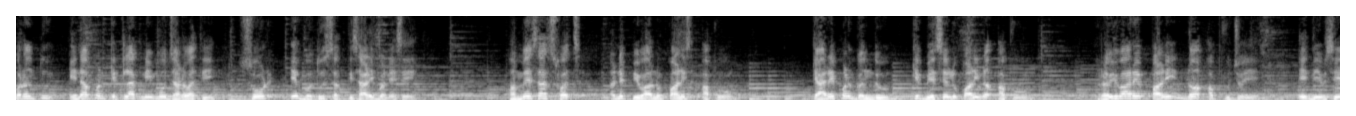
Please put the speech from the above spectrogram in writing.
પરંતુ એના પણ કેટલાક નિયમો જાણવાથી છોડ એ વધુ શક્તિશાળી બને છે. હંમેશા સ્વચ્છ અને પીવાનું પાણી જ આપવું. ક્યારે પણ ગંદુ કે બેસેલું પાણી ન આપવું. રવિવારે પાણી ન આપવું જોઈએ. એ દિવસે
